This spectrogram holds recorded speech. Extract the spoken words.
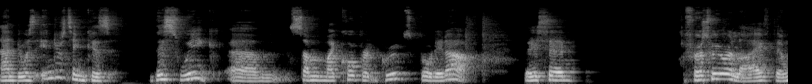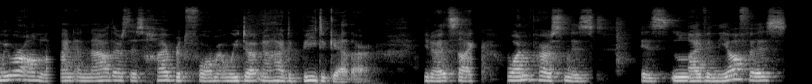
And it was interesting because this week um, some of my corporate groups brought it up. They said first we were live, then we were online, and now there's this hybrid form, and we don't know how to be together. You know, it's like one person is is live in the office,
